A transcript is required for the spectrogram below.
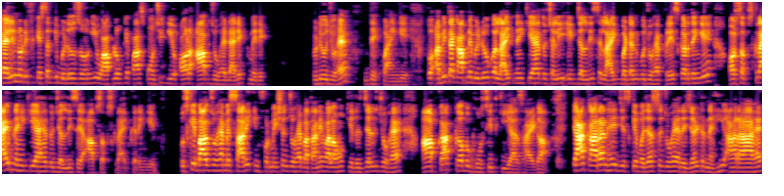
पहली नोटिफिकेशन की वीडियोस होगी वो आप लोगों के पास पहुंचेगी और आप जो है डायरेक्ट मेरे वीडियो जो है देख पाएँगे। तो अभी तक आपने वीडियो को लाइक नहीं किया है तो चलिए एक जल्दी से लाइक बटन को जो है प्रेस कर देंगे और सब्सक्राइब नहीं किया है तो जल्दी से आप सब्सक्राइब करेंगे। उसके बाद जो है मैं सारी इंफॉर्मेशन जो है बताने वाला हूँ कि रिज़ल्ट जो है आपका कब घोषित किया जाएगा क्या कारण है जिसके वजह से जो है रिज़ल्ट नहीं आ रहा है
